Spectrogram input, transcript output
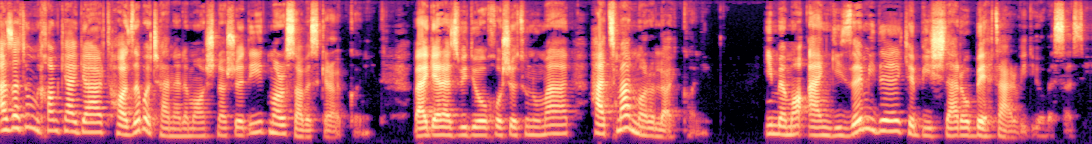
ازتون می‌خوام که اگر تازه با channel ما آشنا شدید ما رو subscribe کنید. و اگر از ویدیو خوشتون اومد حتما ما رو لایک کنید. این به ما انگیزه میده که بیشتر و بهتر ویدیو بسازیم.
